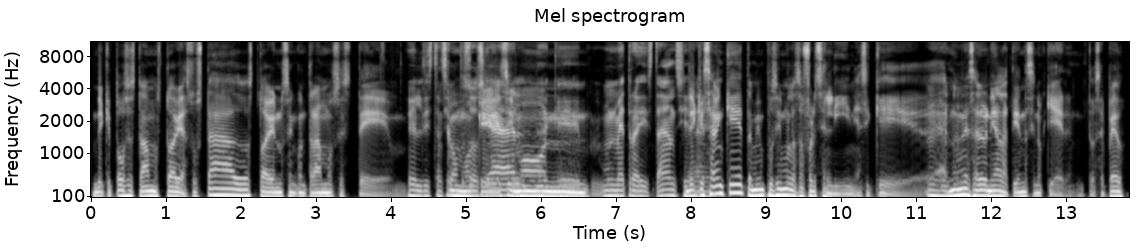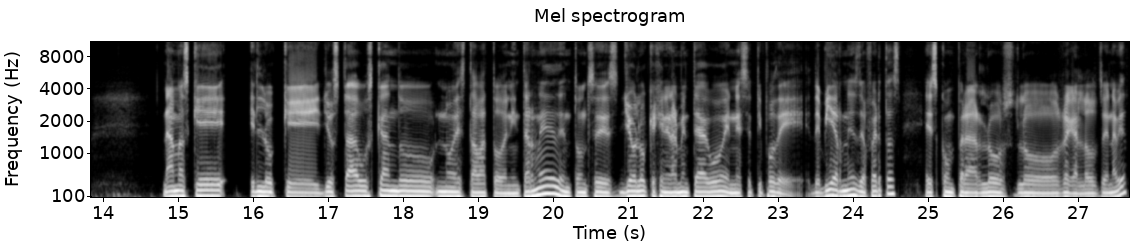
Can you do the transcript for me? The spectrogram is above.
de que todos estábamos todavía asustados, todavía nos encontrábamos este El distanciamiento Como que, social, Simón- de que un metro de distancia. De que saben que también pusimos las ofertas en línea, así que eh, no es necesario venir a la tienda si no quieren, entonces pedo. Nada más que lo que yo estaba buscando no estaba todo en internet, entonces yo lo que generalmente hago en ese tipo de, de viernes de ofertas es comprar los, los regalos de Navidad.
